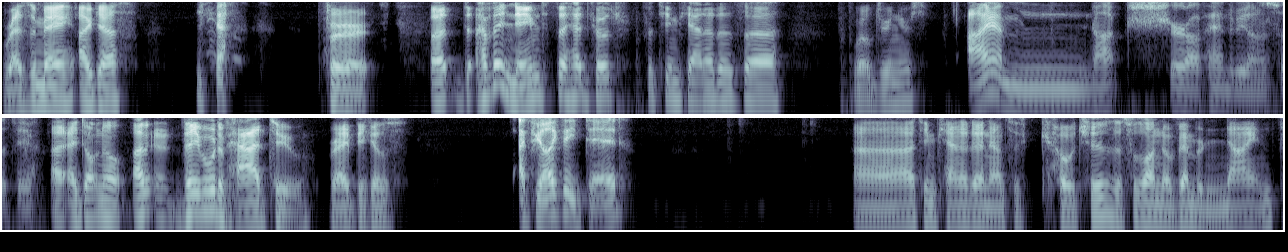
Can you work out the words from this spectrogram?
resume, I guess, yeah for uh, have they named the head coach for Team Canada's uh World Juniors? i am not sure offhand to be honest with you I, I don't know. I, they would have had to, right? Because i feel like they did uh Team Canada announces coaches. This was on November 9th.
